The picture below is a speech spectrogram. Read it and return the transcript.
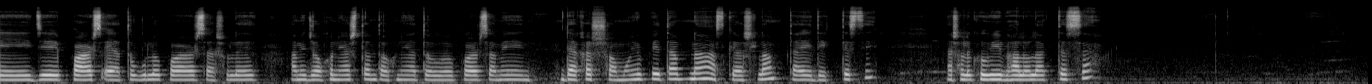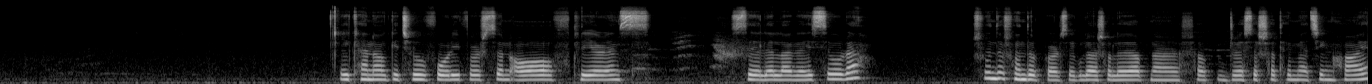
এই যে পার্স এতগুলো পার্স আসলে আমি যখনই আসতাম, তখনই এত পার্স আমি দেখার সময়ও পেতাম না, আজকে আসলাম, তাই দেখতেছি। আসলে খুবই ভালো লাগতেছে। এখানেও কিছু ফোরটি পার্সেন্ট অফ ক্লিয়ারেন্স সেলে লাগাইছে ওরা। সুন্দর সুন্দর পার্টস এগুলো আসলে আপনার সব ড্রেসের সাথে ম্যাচিং হয়।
